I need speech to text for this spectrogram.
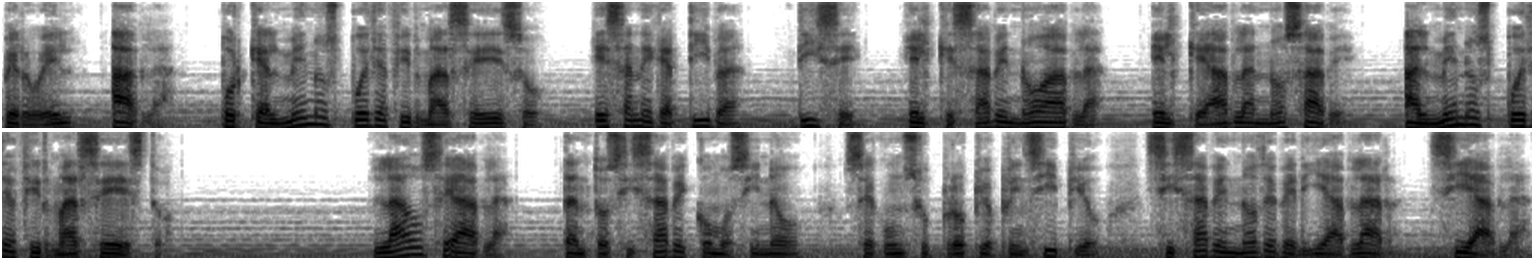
pero él habla, porque al menos puede afirmarse eso, esa negativa, dice, el que sabe no habla, el que habla no sabe, al menos puede afirmarse esto. Lao se habla, tanto si sabe como si no, según su propio principio, si sabe no debería hablar, si habla.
